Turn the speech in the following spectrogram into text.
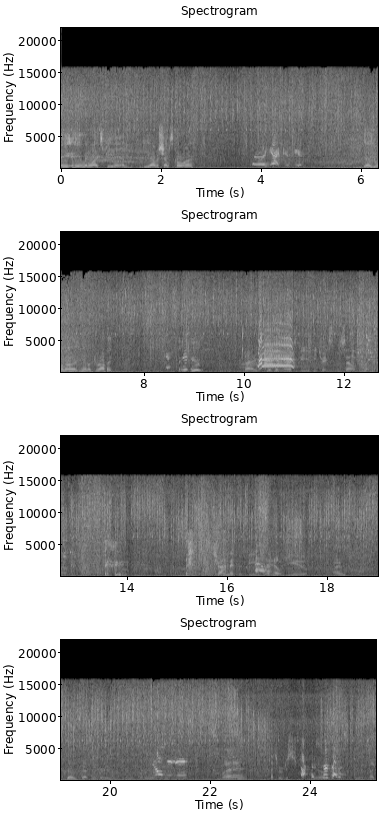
Hey, hey, little XP man, do you have a Shemp's Cola? Uh, yeah, I do. Here. Yeah, you wanna, you wanna drop it? Yeah. Thank you. Uh, he'll get more XP if he drinks himself, let me know. Drop it would be to help you. I am so desecrating this cemetery. Kill me. What? I thought you were just, you know, shit out of me. doing like,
